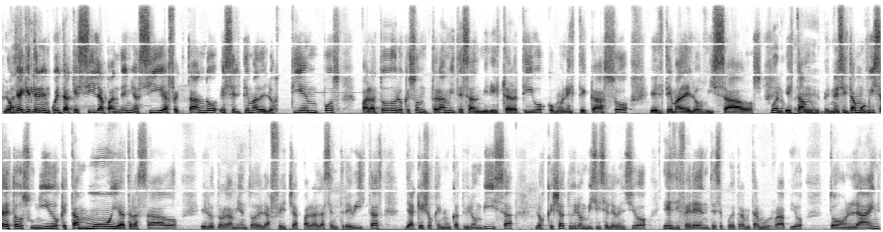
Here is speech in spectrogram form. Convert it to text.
Lo que hay que, tener en cuenta que sí la pandemia sigue afectando es el tema de los tiempos para todo lo que son trámites administrativos, como en este caso el tema de los visados. Bueno, Están, eh, necesitamos visa de Estados Unidos, que está muy atrasado el otorgamiento de las fechas para las entrevistas de aquellos que nunca tuvieron visa. Los que ya tuvieron visa y se le venció es diferente, se puede tramitar muy rápido, todo online.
